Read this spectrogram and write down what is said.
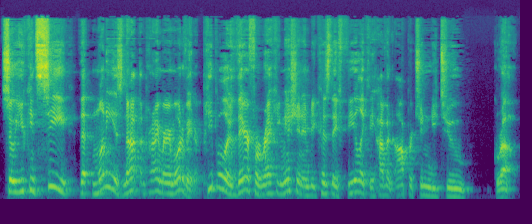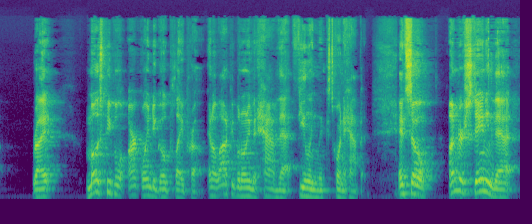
So you can see that money is not the primary motivator. People are there for recognition and because they feel like they have an opportunity to grow, right? Most people aren't going to go play pro. And a lot of people don't even have that feeling that it's going to happen. And so understanding that,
